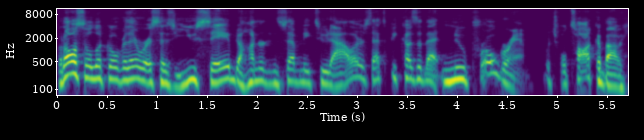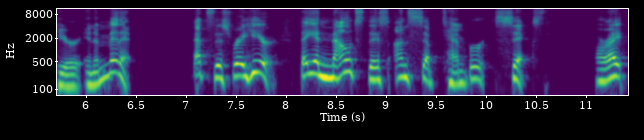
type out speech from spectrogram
But also look over there where it says you saved $172. That's because of that new program, which we'll talk about here in a minute. That's this right here. They announced this on September 6th. All right.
